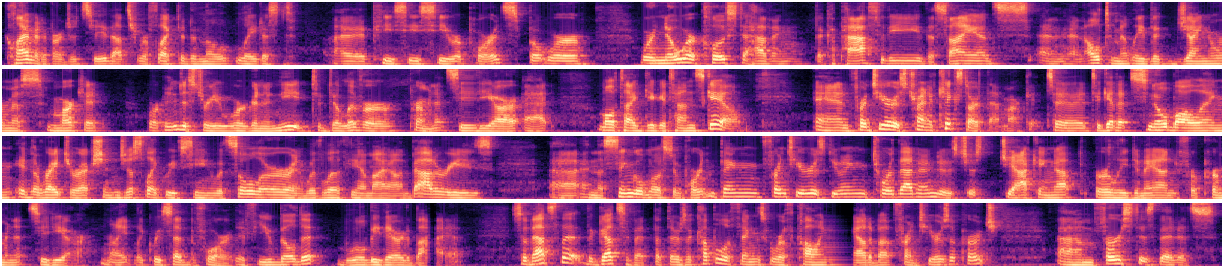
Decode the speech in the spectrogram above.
climate emergency. That's reflected in the latest IPCC reports, but we're we're nowhere close to having the capacity, the science, and, and ultimately the ginormous market or industry we're going to need to deliver permanent CDR at multi gigaton scale. And Frontier is trying to kickstart that market to, to get it snowballing in the right direction, just like we've seen with solar and with lithium ion batteries. Uh, and the single most important thing Frontier is doing toward that end is just jacking up early demand for permanent CDR, right? Like we said before, if you build it, we'll be there to buy it. So that's the, the guts of it. But there's a couple of things worth calling out about Frontier's approach. Um, first is that it's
